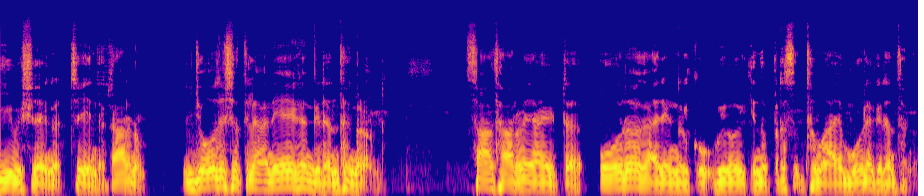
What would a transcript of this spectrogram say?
ഈ വിഷയങ്ങൾ ചെയ്യുന്നത്. കാരണം ജ്യോതിഷത്തിൽ അനേകം ഗ്രന്ഥങ്ങളുണ്ട്. സാധാരണയായിട്ട് ഓരോ കാര്യങ്ങൾക്കും ഉപയോഗിക്കുന്ന പ്രസിദ്ധമായ മൂലഗ്രന്ഥങ്ങൾ.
